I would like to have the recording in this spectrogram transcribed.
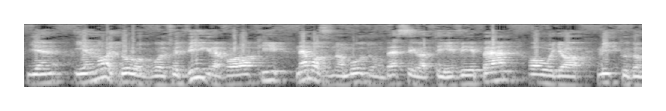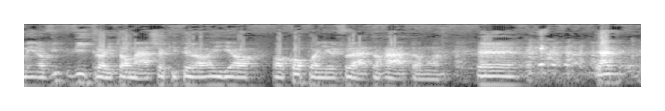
ilyen, ilyen nagy dolog volt, hogy végre valaki nem azon a módon beszél a tévében, ahogy a, mit tudom én, a Vitrai Tamás, akitől a, a, a kapanyér felállt a hátamon. E, tehát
